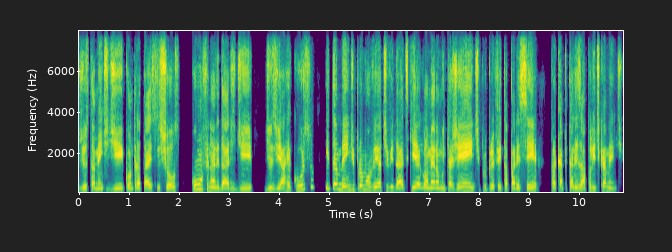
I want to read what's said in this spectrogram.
justamente de contratar esses shows com finalidade de desviar recurso e também de promover atividades que aglomeram muita gente, para o prefeito aparecer, para capitalizar politicamente.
